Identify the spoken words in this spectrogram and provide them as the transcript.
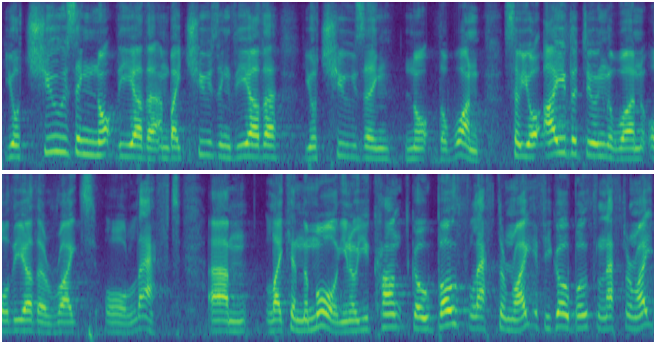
you're choosing not the other. And by choosing the other, you're choosing not the one. So you're either doing the one or the other, right or left. Um, like in the mall, you know, you can't go both left and right. If you go both left and right,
